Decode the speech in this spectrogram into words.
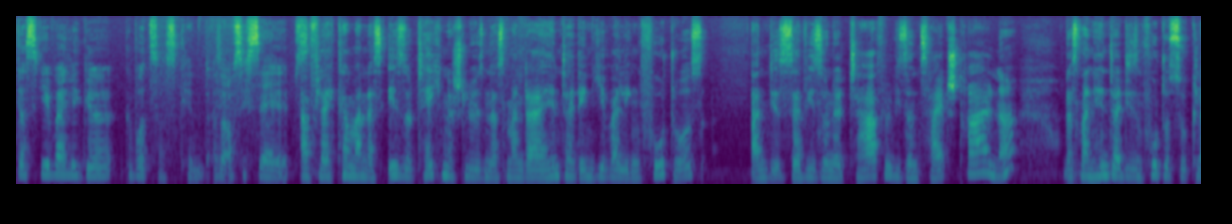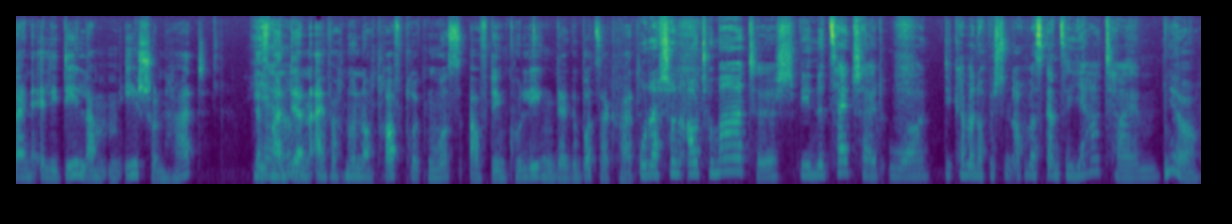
das jeweilige Geburtstagskind, also auf sich selbst. Aber vielleicht kann man das eh so technisch lösen, dass man da hinter den jeweiligen Fotos, an die ist ja wie so eine Tafel, wie so ein Zeitstrahl, ne? Und dass man hinter diesen Fotos so kleine LED-Lampen eh schon hat. Dass Ja. man dann einfach nur noch draufdrücken muss auf den Kollegen, der Geburtstag hat. Oder schon automatisch, wie eine Zeitschaltuhr. Die kann man doch bestimmt auch über das ganze Jahr timen. Ja.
